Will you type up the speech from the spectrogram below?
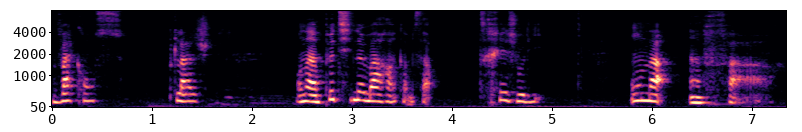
vacances, plage. On a un petit nœud marin comme ça. Très joli. On a un phare.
